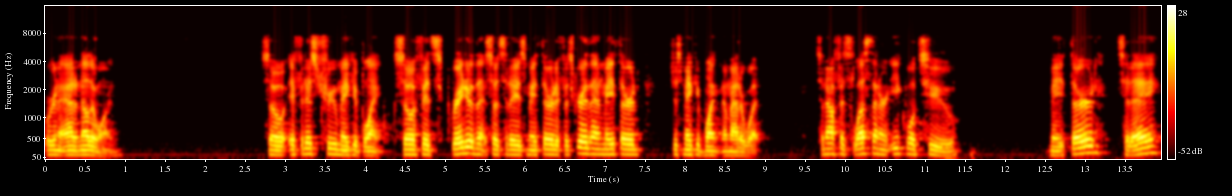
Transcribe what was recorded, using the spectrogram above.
we're going to add another one. So if it is true, make it blank. So if it's greater than, so today is May 3rd, if it's greater than May 3rd, just make it blank no matter what. So now if it's less than or equal to May 3rd, today,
